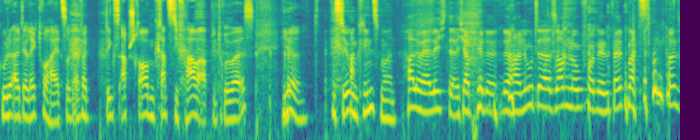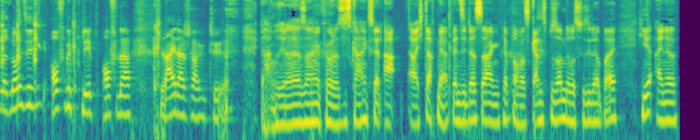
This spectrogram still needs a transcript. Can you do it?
Gute alte Elektroheizung. Einfach Dings abschrauben, kratzt die Farbe ab, die drüber ist. Hier, das ist Jürgen Klinsmann. Hallo Herr Lichter, ich habe hier eine, eine Hanuta-Sammlung von den Weltmeistern 1990 aufgeklebt auf einer Kleiderschranktür. Ja, muss ich leider sagen, Herr Körper, das ist gar nichts wert. Ah, aber ich dachte mir, wenn Sie das sagen, ich habe noch was ganz Besonderes für Sie dabei. Hier eine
